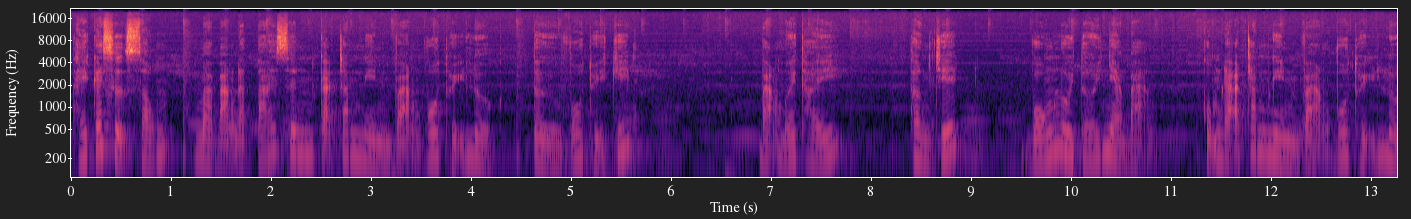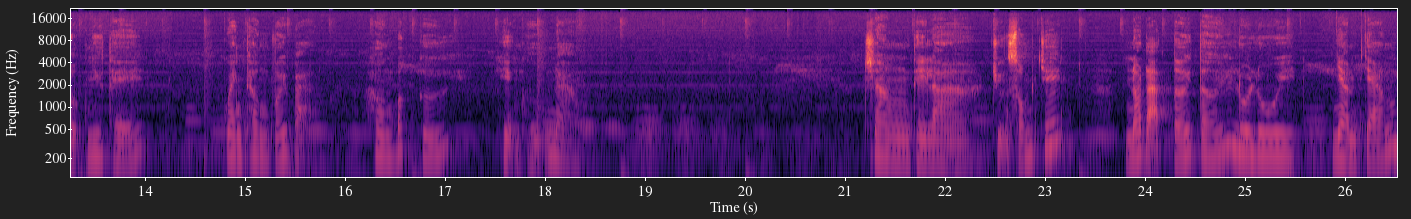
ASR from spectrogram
Thấy cái sự sống mà bạn đã tái sinh cả trăm nghìn vạn vô thủy lược từ vô thủy kiếp. Bạn mới thấy thần chết, vốn lui tới nhà bạn, cũng đã trăm nghìn vạn vô thủy lược như thế. Quen thân với bạn, hơn bất cứ hiện hữu nào. Rằng thì là chuyện sống chết, nó đã tới tới lui lui, nhàm chán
